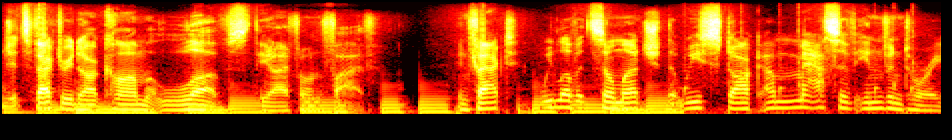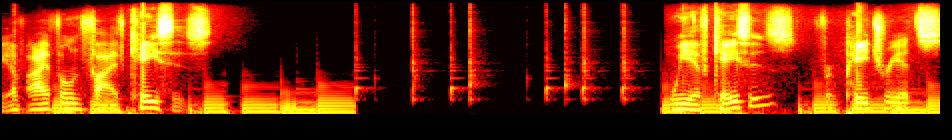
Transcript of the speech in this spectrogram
GadgetsFactory.com loves the iPhone 5. In fact, we love it so much that we stock a massive inventory of iPhone 5 cases. We have cases for Patriots,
